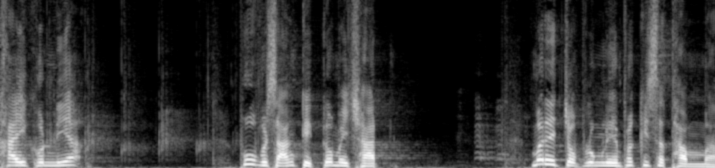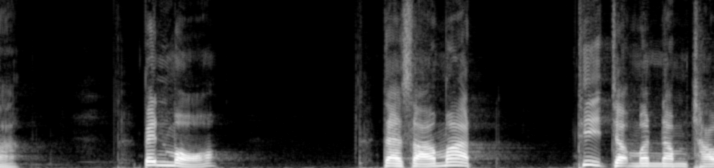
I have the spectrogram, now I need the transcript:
ไทยคนเนี้ยผู้ภาษาอังกฤษก็ไม่ชัด ไม่ได้จบโรงเรียนพระคุณธรรมมา เป็นหมอ แต่สามารถที่จะมานำชาว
